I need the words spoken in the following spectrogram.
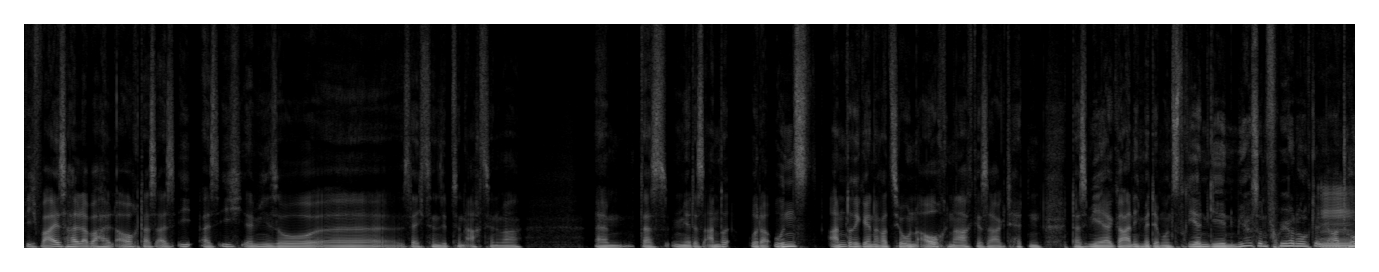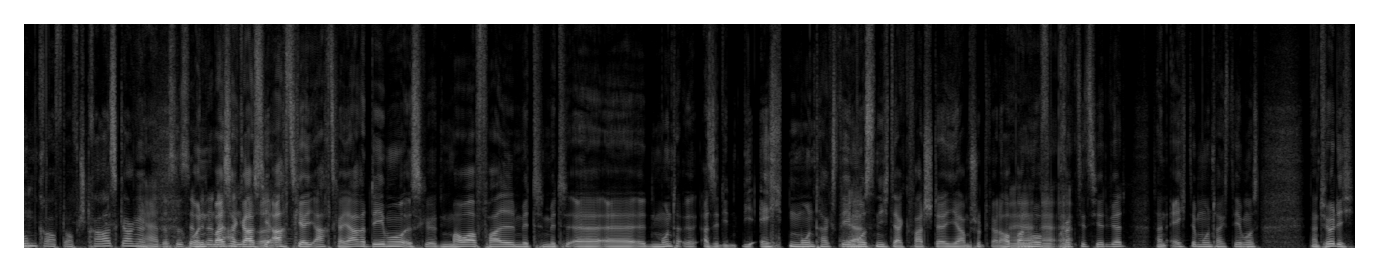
ich weiß halt aber halt auch, dass als ich, als ich irgendwie so äh, 16, 17, 18 war, ähm, dass mir das andere oder uns andere Generationen auch nachgesagt hätten, dass wir ja gar nicht mehr demonstrieren gehen. Wir sind früher noch gegen Mhm. Atomkraft auf die Straße gegangen. Ja, das ist ja Und weißt du, gab es die andere- 80er, die 80er Jahre Demo, es gibt einen Mauerfall mit, mit äh, äh, also die, die echten Montagsdemos, nicht der Quatsch, der hier am Stuttgarter Hauptbahnhof Ja, ja, ja. praktiziert wird, sondern echte Montagsdemos. Natürlich,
